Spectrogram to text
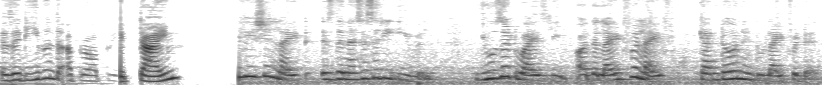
Is it even the appropriate time? Artificial light is the necessary evil. Use it wisely, or the light for life can turn into light for death.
